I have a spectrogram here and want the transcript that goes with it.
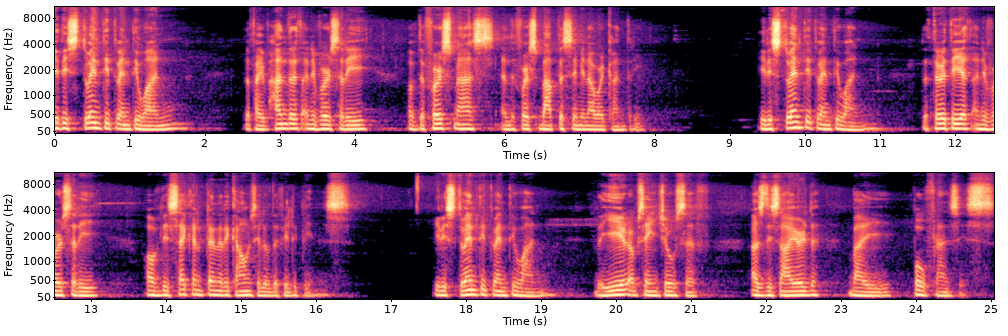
It is 2021, the 500th anniversary of the first Mass and the first baptism in our country. It is 2021, the 30th anniversary of the Second Plenary Council of the Philippines. It is 2021, the year of St. Joseph, as desired by Pope Francis.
